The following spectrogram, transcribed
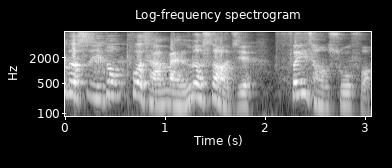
乐视移动破产买的乐视耳机非常舒服，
